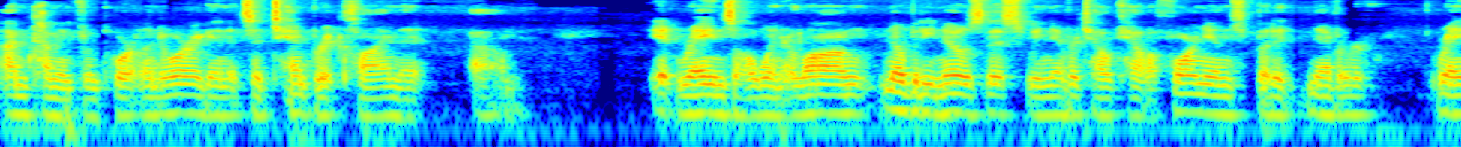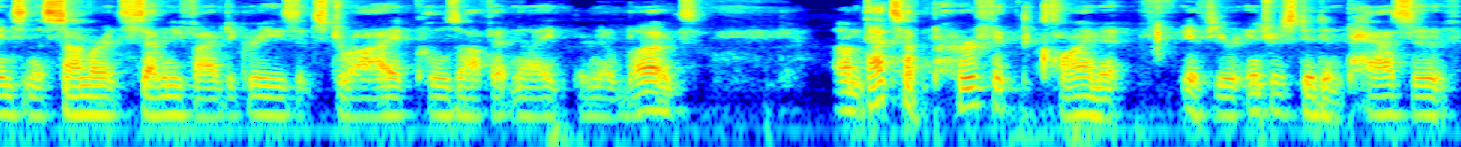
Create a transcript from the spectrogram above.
I'm coming from Portland, Oregon. It's a temperate climate. Um, it rains all winter long. Nobody knows this. We never tell Californians, but it never rains in the summer. It's 75 degrees. It's dry. It cools off at night. There are no bugs. Um, that's a perfect climate if you're interested in passive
